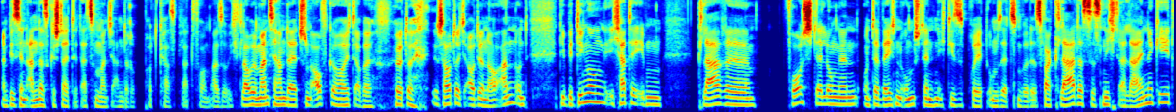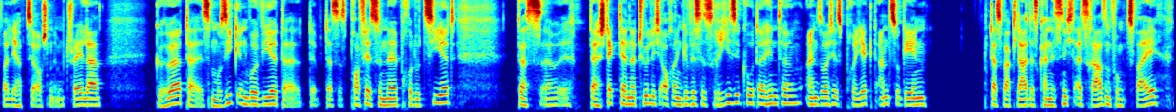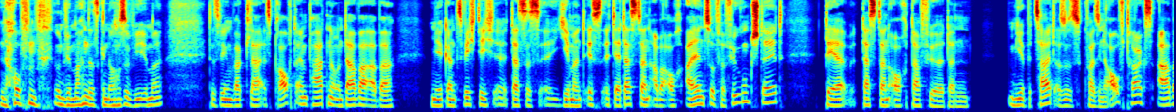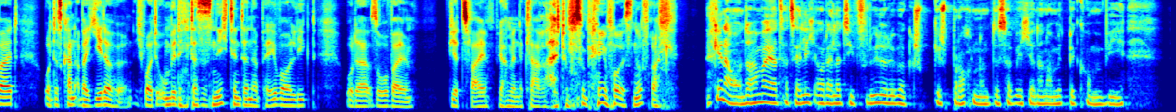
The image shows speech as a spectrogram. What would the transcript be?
ein bisschen anders gestaltet als so manche andere Podcast-Plattformen. Also ich glaube, manche haben da jetzt schon aufgehorcht, aber hört euch, schaut euch AudioNow an und die Bedingungen, ich hatte eben klare Vorstellungen, unter welchen Umständen ich dieses Projekt umsetzen würde. Es war klar, dass es nicht alleine geht, weil ihr habt es ja auch schon im Trailer gehört, da ist Musik involviert, da, das ist professionell produziert. Das, äh, da steckt ja natürlich auch ein gewisses Risiko dahinter, ein solches Projekt anzugehen das war klar, das kann jetzt nicht als Rasenfunk 2 laufen und wir machen das genauso wie immer. Deswegen war klar, es braucht einen Partner und da war aber mir ganz wichtig, äh, dass es äh, jemand ist, äh, der das dann aber auch allen zur Verfügung stellt, der das dann auch dafür dann mir bezahlt. Also es ist quasi eine Auftragsarbeit und das kann aber jeder hören. Ich wollte unbedingt, dass es nicht hinter einer Paywall liegt oder so, weil wir zwei, wir haben ja eine klare Haltung zu Paywalls, ne, Frank? Genau, und da haben wir ja tatsächlich auch relativ früh darüber gesprochen und das habe ich ja dann auch mitbekommen, wie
